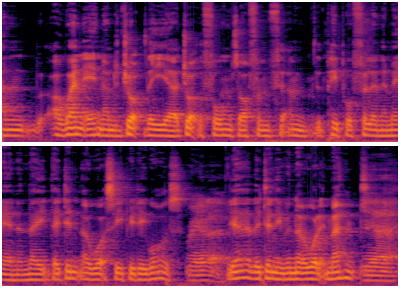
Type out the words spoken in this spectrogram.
and I went in and dropped the uh, dropped the forms off, and, and the people filling them in, and they, they didn't know what CPD was. really. Yeah, they didn't even know what it meant. Yeah,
